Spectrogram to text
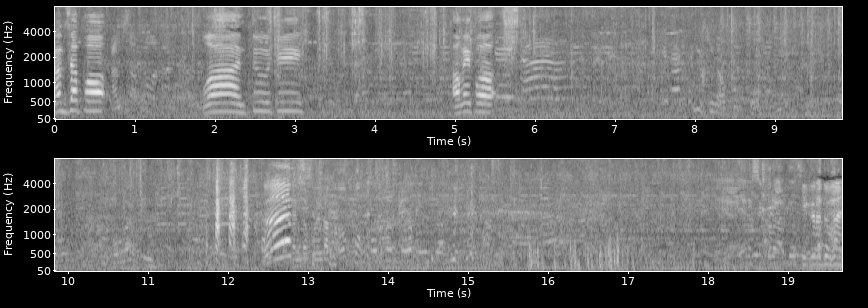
thumbs up po. One, two, three. Okay po. Oops! Siguraduhan.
